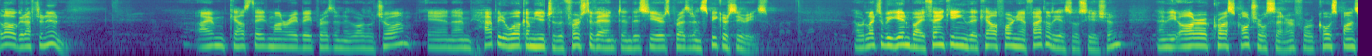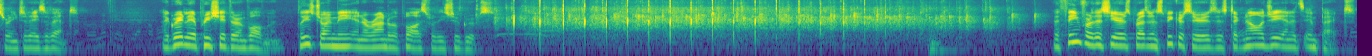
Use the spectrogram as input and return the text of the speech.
Hello, good afternoon. I'm Cal State Monterey Bay President Eduardo Ochoa, and I'm happy to welcome you to the first event in this year's President Speaker Series. I would like to begin by thanking the California Faculty Association and the Otter Cross Cultural Center for co-sponsoring today's event. I greatly appreciate their involvement. Please join me in a round of applause for these two groups. The theme for this year's President Speaker Series is Technology and its Impact.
